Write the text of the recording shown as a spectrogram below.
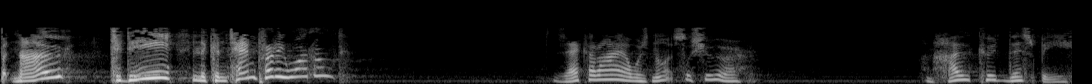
But now, today, in the contemporary world, Zechariah was not so sure. And how could this be?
